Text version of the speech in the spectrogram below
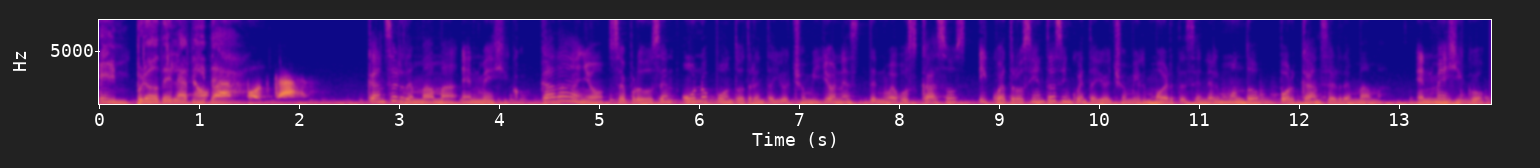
en pro de la vida. Podcast. Cáncer de mama en México. Cada año se producen 1.38 millones de nuevos casos y 458 mil muertes en el mundo por cáncer de mama. En México,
